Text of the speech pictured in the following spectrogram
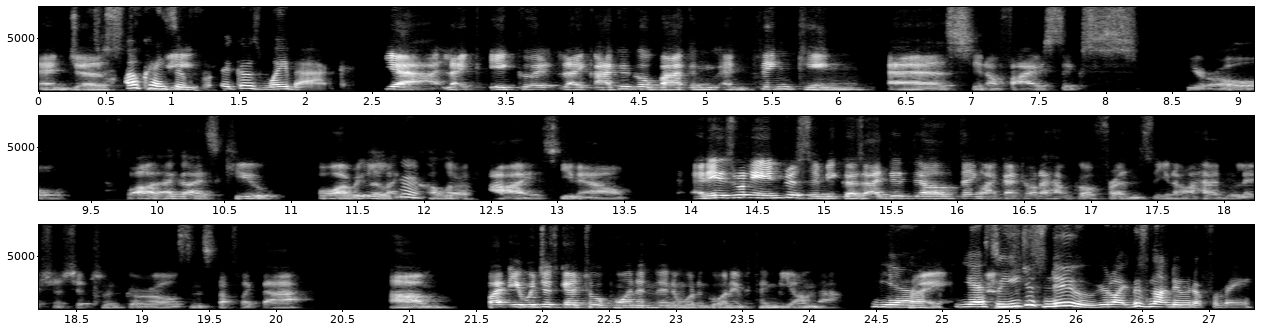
and just Okay, so be- f- it goes way back. yeah like it could like i could go back and, and thinking as you know five six year old wow that guy's cute oh i really like the Hmm. color of eyes you know and it's really interesting because i did the other thing like i try to have girlfriends you know i had relationships with girls and stuff like that um but it would just get to a point and then it wouldn't go anything beyond that Yeah. Right. Yeah. So And- you just knew. You're like, this is not doing it for me.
